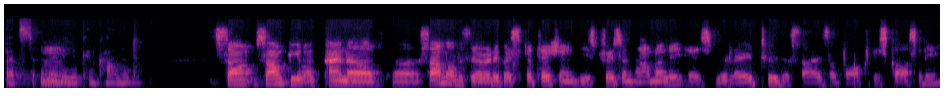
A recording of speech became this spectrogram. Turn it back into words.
but still, mm. maybe you can comment some some people kind of uh, some of the theoretical expectation this trace anomaly is related to the size of bulk viscosity.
